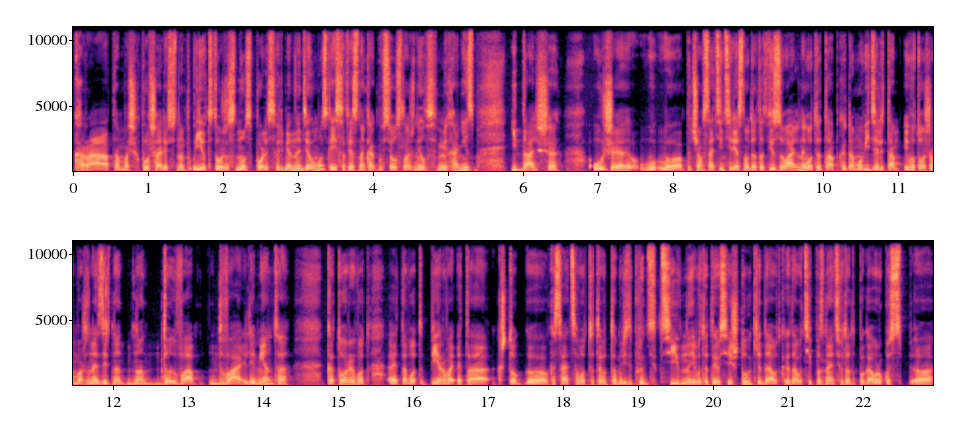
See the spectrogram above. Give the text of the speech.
кора, там, больших полушарий, всё, ну, и вот это уже, ну, с поля современное отдел мозга, и, соответственно, как бы все усложнился механизм. И дальше уже, причем, кстати, интересно вот этот визуальный вот этап, когда мы видели, там его тоже можно разделить на, на два, два элемента, которые вот, это вот первое, это что э, касается вот этой вот там репродуктивной вот этой всей штуки, да, вот когда вот, типа, знаете, вот эту поговорку с, э,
